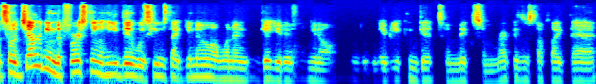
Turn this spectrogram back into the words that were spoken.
so Jellybean, the first thing he did was he was like, you know, I want to get you to, you know, maybe you can get to mix some records and stuff like that,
